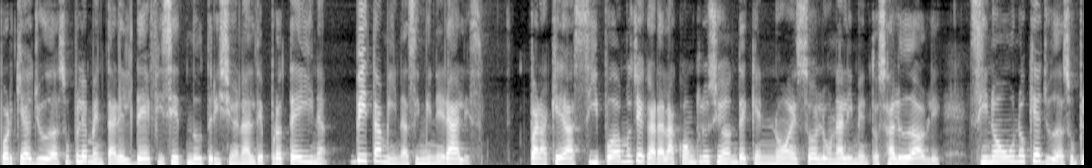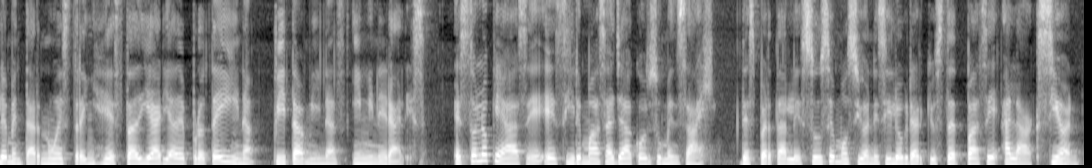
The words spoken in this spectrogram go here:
porque ayuda a suplementar el déficit nutricional de proteína, vitaminas y minerales, para que así podamos llegar a la conclusión de que no es solo un alimento saludable, sino uno que ayuda a suplementar nuestra ingesta diaria de proteína, vitaminas y minerales. Esto lo que hace es ir más allá con su mensaje, despertarle sus emociones y lograr que usted pase a la acción.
